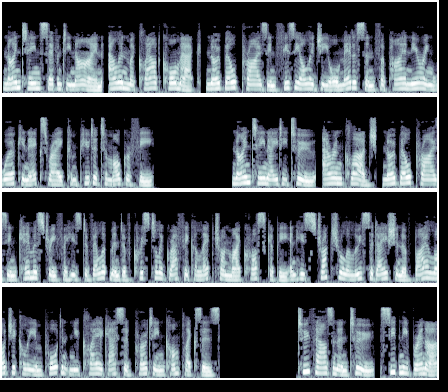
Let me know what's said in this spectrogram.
1979, Alan MacLeod Cormack, Nobel Prize in Physiology or Medicine for pioneering work in X-ray computed tomography 1982, Aaron Klug, Nobel Prize in Chemistry for his development of crystallographic electron microscopy and his structural elucidation of biologically important nucleic acid-protein complexes. 2002, Sidney Brenner,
